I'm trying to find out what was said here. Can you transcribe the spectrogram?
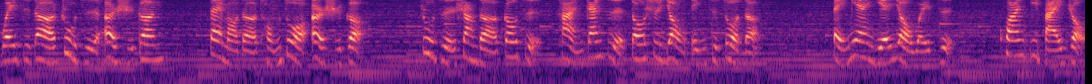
围子的柱子二十根，带卯的铜座二十个，柱子上的钩子。和杆子都是用银子做的，北面也有围子，宽一百肘，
